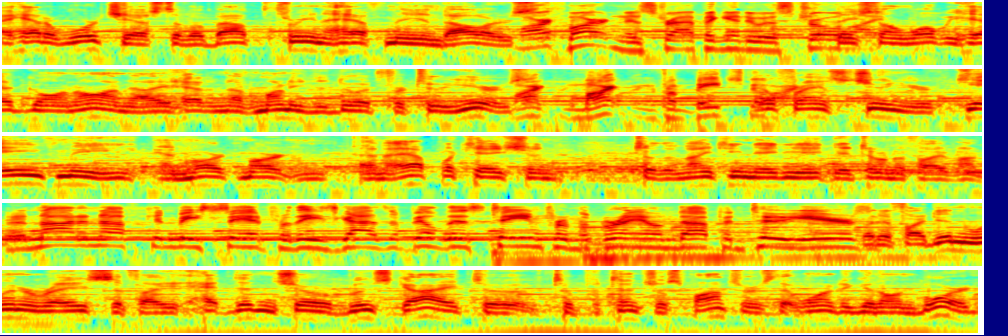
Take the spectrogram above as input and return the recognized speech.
I had a war chest of about three and a half million dollars. Mark Martin is strapping into his stroll. Based on what we had going on, I had enough money to do it for two years. Mark Martin from Batesville. Bill France Jr. gave me and Mark Martin an application to the 1988 Daytona 500. And not enough can be said for these guys that built this team from the ground up in two years. But if I didn't win a race, if I had, didn't show a blue sky to, to potential sponsors that wanted to get on board,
